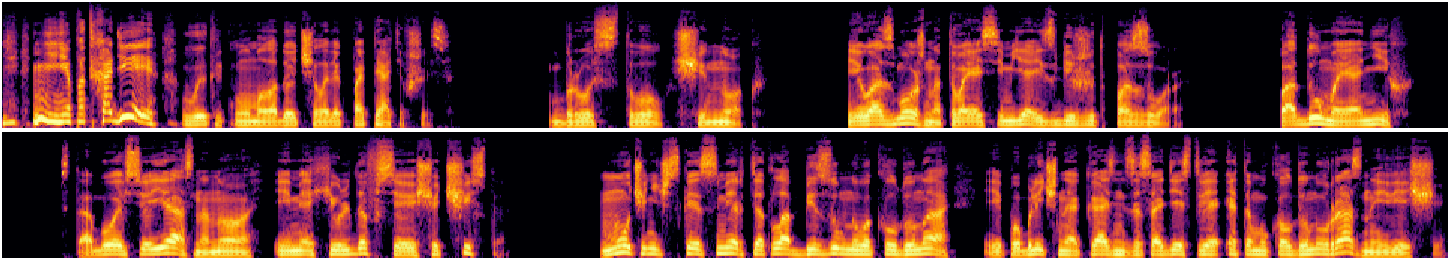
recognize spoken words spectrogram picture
не, не подходи!» — выкрикнул молодой человек, попятившись. «Брось ствол, щенок, и, возможно, твоя семья избежит позора. Подумай о них. С тобой все ясно, но имя Хюльдов все еще чисто. Мученическая смерть от лап безумного колдуна и публичная казнь за содействие этому колдуну разные вещи.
